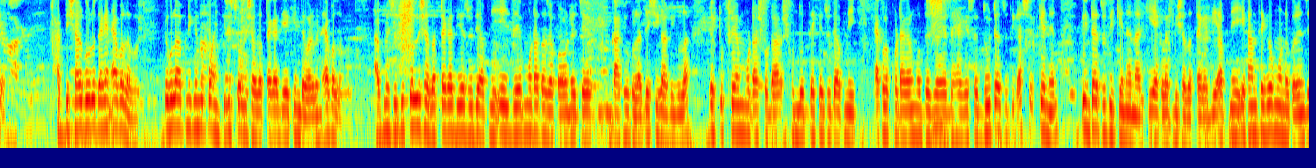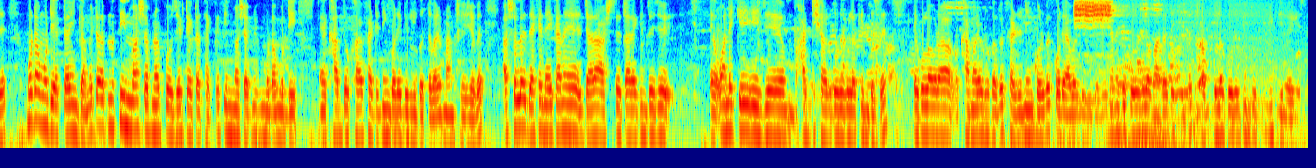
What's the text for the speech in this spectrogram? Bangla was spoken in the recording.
হাড্ডি সার গরু দেখেন অ্যাভেলেবল এগুলো আপনি কিন্তু পঁয়ত্রিশ চল্লিশ হাজার টাকা দিয়ে কিনতে পারবেন অ্যাভেলেবল আপনি যদি চল্লিশ হাজার টাকা দিয়ে যদি আপনি এই যে মোটা তাজা করণের যে গাভিগুলা দেশি গাভিগুলা একটু ফ্রেম মোটা সোটা, সুন্দর দেখে যদি আপনি এক লক্ষ টাকার মধ্যে দেখা গেছে দুইটা যদি আসে কেনেন, তিনটা যদি কেনেন আর কি, এক লাখ বিশ হাজার টাকা দিয়ে, আপনি এখান থেকেও মনে করেন যে মোটামুটি একটা ইনকাম এটা আপনার তিন মাস আপনার প্রজেক্ট একটা থাকবে। তিন মাসে আপনি মোটামুটি খাদ্য খাওয়া ফ্যাটেনিং করে বিক্রি করতে পারেন মাংস হিসেবে। আসলে দেখেন, এখানে যারা আসছে, তারা কিন্তু এই যে অনেকেই এই যে হাড্ডি সার গরুগুলো কিনতেছে, এগুলো ওরা খামারে ঢুকাবে ফ্যাটেনিং করবে করে আবার বিক্রি করবে। এখানে যে গরুগুলো বাঁধা দেখতেছেন, সবগুলো গরু কিন্তু বিক্রি হয়ে গেছে।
